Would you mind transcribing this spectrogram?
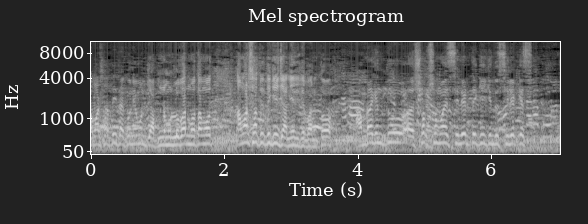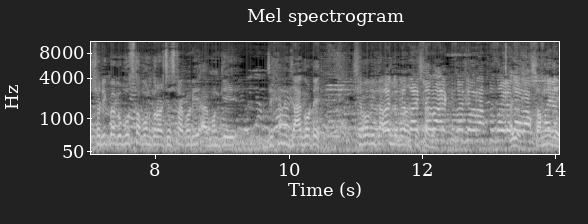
আমার সাথেই থাকুন এমনকি আপনার মূল্যবান মতামত আমার সাথে থেকেই জানিয়ে দিতে পারেন। তো আমরা কিন্তু সবসময় সিলেট থেকেই কিন্তু সিলেটকে সঠিকভাবে উপস্থাপন করার চেষ্টা করি এমনকি যেখানে যা ঘটে সেভাবেই তার চেষ্টা করি। সামনে যাই।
